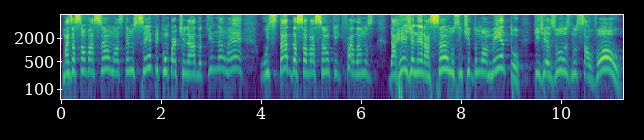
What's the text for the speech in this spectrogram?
Mas a salvação, nós temos sempre compartilhado aqui, não é o estado da salvação que falamos da regeneração, no sentido do momento que Jesus nos salvou,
